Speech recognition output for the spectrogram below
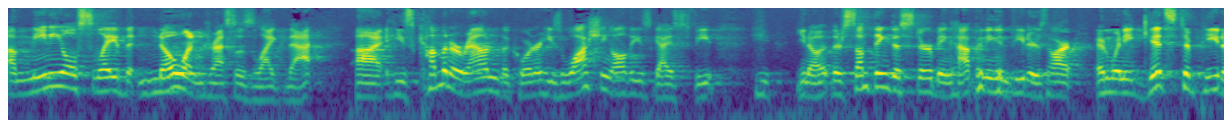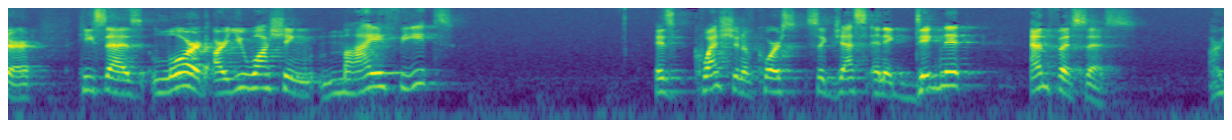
a menial slave that no one dresses like that. Uh, he's coming around the corner. He's washing all these guys' feet. He, you know, there's something disturbing happening in Peter's heart. And when he gets to Peter, he says, Lord, are you washing my feet? His question, of course, suggests an indignant emphasis. Are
